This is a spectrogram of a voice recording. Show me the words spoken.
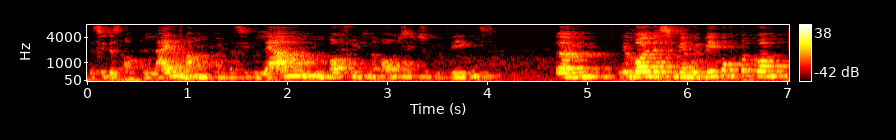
dass sie das auch alleine machen können, dass sie lernen, im öffentlichen Raum sich zu bewegen. Ähm, wir wollen, dass sie mehr Bewegung bekommen.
